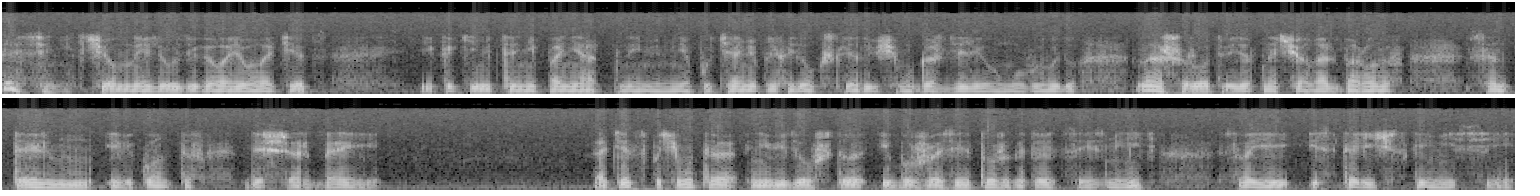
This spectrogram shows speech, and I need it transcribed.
«Эти никчемные люди», — говорил отец, и какими-то непонятными мне путями приходил к следующему горделивому выводу. Наш род ведет начало от баронов Сент-Эльм и виконтов де Шербеи. Отец почему-то не видел, что и буржуазия тоже готовится изменить своей исторической миссии.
